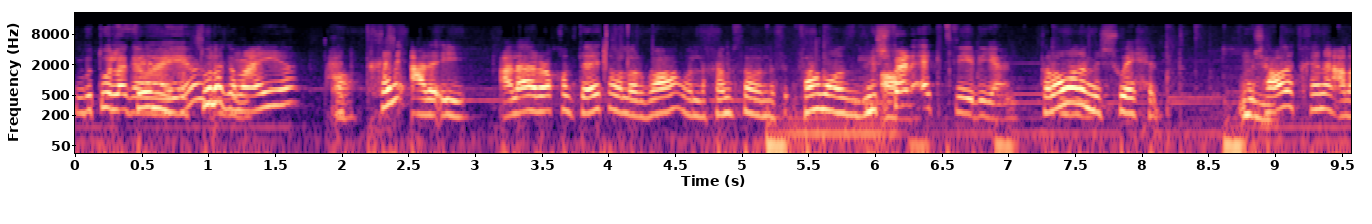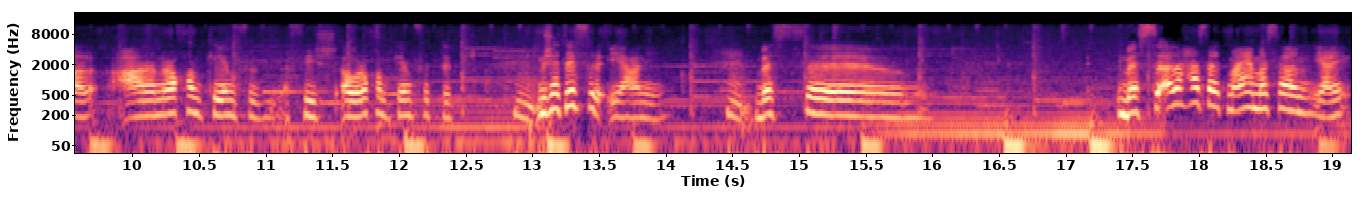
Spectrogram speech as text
بطولة جماعية؟ بطولة جماعية هتتخانق على إيه؟ على رقم ثلاثة ولا أربعة ولا خمسة ولا ست فاهمة قصدي؟ مش آه. فارقة كتير يعني. طالما أنا مش واحد مش هقعد أتخانق على على رقم كام في الأفيش أو رقم كام في التتر. مش هتفرق يعني. بس آم، بس أنا حصلت معايا مثلا يعني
